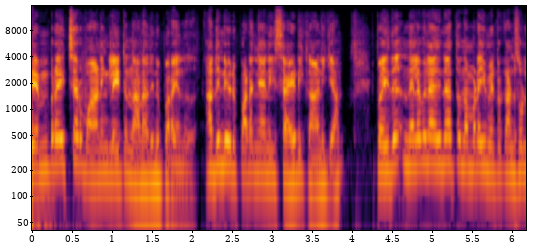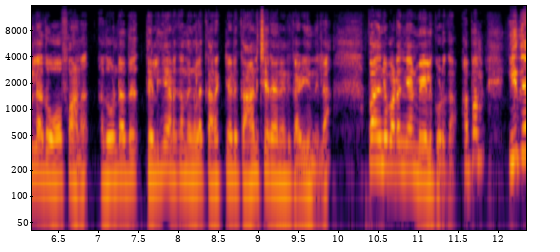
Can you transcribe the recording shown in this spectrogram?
ടെമ്പറേച്ചർ വാണിംഗ് ലൈറ്റ് എന്നാണ് അതിന് പറയുന്നത്. അതിന്റെ ഒരു പടം ഞാൻ ഈ സൈഡിൽ കാണിക്കാം. ഇപ്പോൾ ഇത് നിലവിൽ അതിനകത്ത് നമ്മുടെ ഈ മീറ്റർ കൺസോളിൽ അത് ഓഫാണ് അതുകൊണ്ട് അത് തെളിഞ്ഞ് കിടക്കാൻ നിങ്ങളെ കറക്റ്റായിട്ട് കാണിച്ചു തരാനായിട്ട് കഴിയുന്നില്ല. അപ്പോൾ അതിന്റെ പടം ഞാൻ മേളിൽ കൊടുക്കാം. അപ്പം ഇത്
